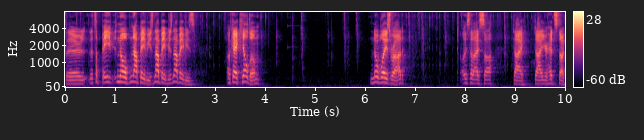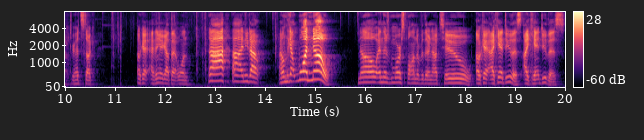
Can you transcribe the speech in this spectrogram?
there, that's a baby. No, not babies, not babies, not babies. Okay, I killed him. No blaze rod. At least that I saw. Die, die, your head stuck, your head stuck. Okay, I think I got that one. Ah, ah, I need out. I only got one, no! No, and there's more spawned over there now too. Okay, I can't do this. I can't do this.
